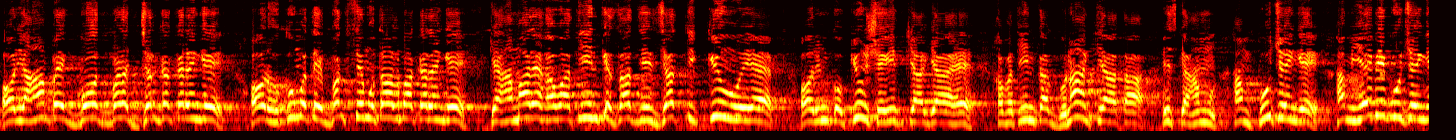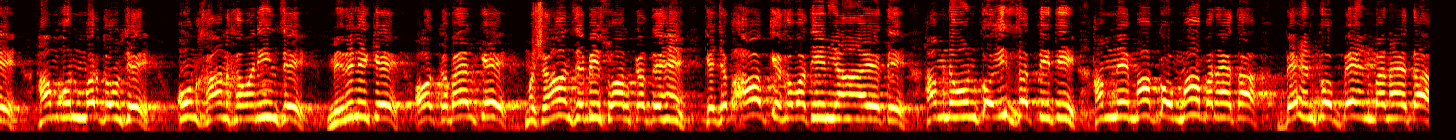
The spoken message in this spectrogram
اور یہاں پہ ایک بہت بڑا جرگہ کریں گے اور حکومت وقت سے مطالبہ کریں گے کہ ہمارے خواتین کے ساتھ یہ زیادتی کیوں ہوئی ہے اور ان کو کیوں شہید کیا گیا ہے خواتین کا گناہ کیا تھا اس کا ہم ہم پوچھیں گے ہم یہ بھی پوچھیں گے ہم ان مردوں سے ان خان خوانین سے مریلی کے اور قبیل کے مشران سے بھی سوال کرتے ہیں کہ جب آپ کے خواتین یہاں آئے تھے ہم نے ان کو عزت دی تھی ہم نے ماں کو ماں بنایا تھا بہن بہن کو بنایا تھا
